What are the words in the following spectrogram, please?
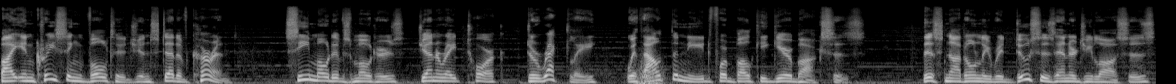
By increasing voltage instead of current, C-Motive's motors generate torque directly without the need for bulky gearboxes. This not only reduces energy losses,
